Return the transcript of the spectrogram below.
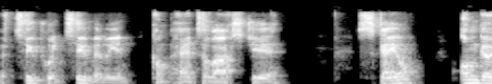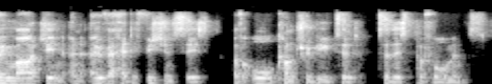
of 2.2 million compared to last year. Scale, ongoing margin, and overhead efficiencies have all contributed to this performance.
